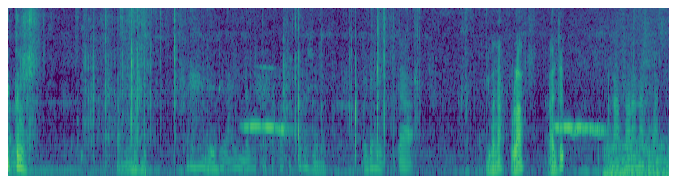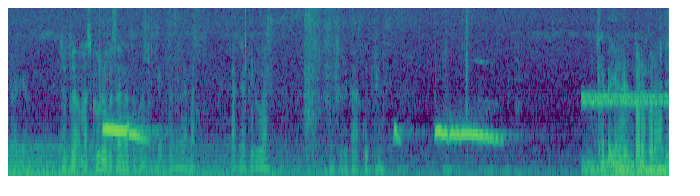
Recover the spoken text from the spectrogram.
itu? Gak ada angin dan katak-katak terus ya mas. Udah kita Gimana? Ulang? Lanjut? penasaran aku mas sebenarnya. Coba mas guru ke sana coba. Enggak bener ya mas. Masnya duluan. Saya juga takut mas. Ada yang dari Bareng-bareng aja.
